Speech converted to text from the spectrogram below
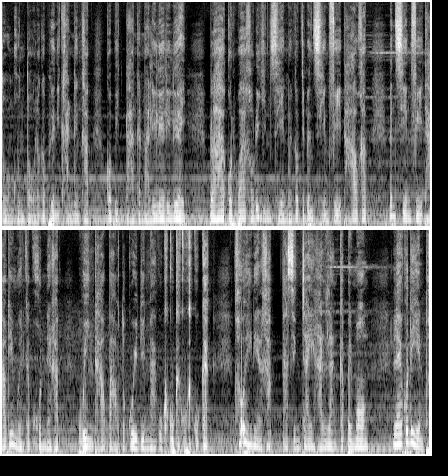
ตัวของคุณโตแล้วก็เพื่อนอีกคันหนึ่งครับ ก็บิดตามกันมาเรื่อยๆเรื่อยๆ ปรากฏว่าเขาได้ยินเสียงเหมือนกับจะเป็นเสียงฝีเท้าครับ เป็นเสียงฝีเท้าที่เหมือนกับคนนะครับ วิ่งเท้าเปล่าตะกุยดินมากุกกักกุกกุกกักกุกกักเขาเองเนี่ยนะครับตัดสินใจหันหลังกลับไปมอง แล้วก็ได้เห็นภ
